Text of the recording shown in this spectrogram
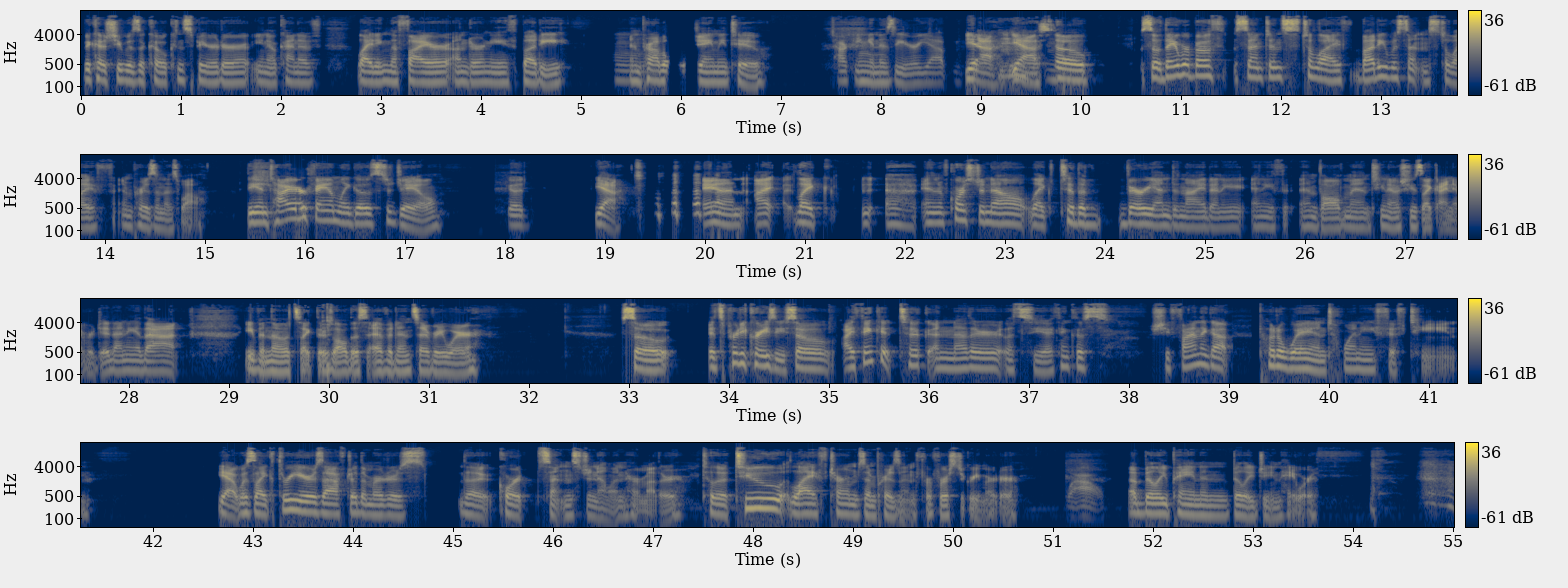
because she was a co conspirator, you know, kind of lighting the fire underneath Buddy and Mm, probably Jamie too. talking in his ear. Yep. Yeah, yeah. Mhm. So so they were both sentenced to life. Buddy was sentenced to life in prison as well. The entire family goes to jail. Good. Yeah. and I like uh, and of course Janelle like to the very end denied any any th- involvement, you know, she's like I never did any of that even though it's like there's all this evidence everywhere. So it's pretty crazy. So I think it took another, let's see, I think this, she finally got put away in 2015. Yeah, it was like three years after the murders, the court sentenced Janelle and her mother to two life terms in prison for first degree murder Wow. of Billy Payne and Billie Jean Hayworth.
